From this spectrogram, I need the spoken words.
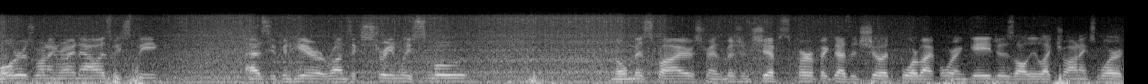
Motor is running right now as we speak. As you can hear, it runs extremely smooth. No misfires, transmission shifts perfect as it should. 4x4 engages, all the electronics work.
